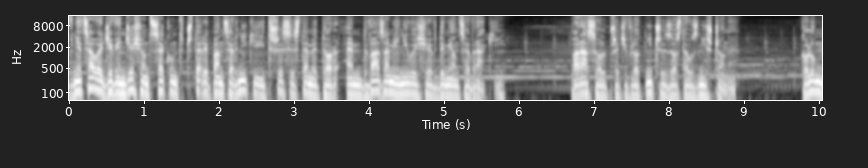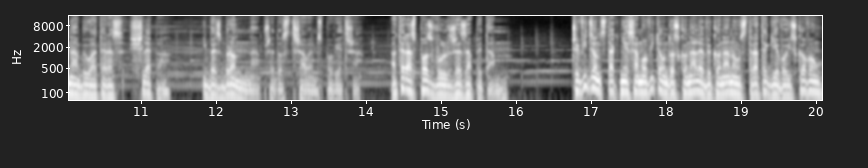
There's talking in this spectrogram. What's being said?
W niecałe 90 sekund cztery pancerniki i trzy systemy TOR M2 zamieniły się w dymiące wraki. Parasol przeciwlotniczy został zniszczony. Kolumna była teraz ślepa i bezbronna przed ostrzałem z powietrza. A teraz pozwól, że zapytam. Czy widząc tak niesamowitą, doskonale wykonaną strategię wojskową,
